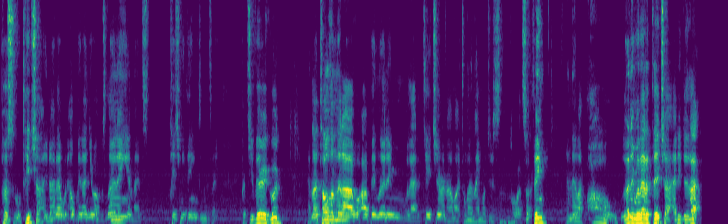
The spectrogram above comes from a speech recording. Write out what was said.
personal teacher. You know, they would help me. They knew I was learning, and they'd teach me things, and they'd say, "But you're very good." And I told them that I've, I've been learning without a teacher, and I like to learn languages and all that sort of thing. And they're like, "Oh, learning without a teacher? How do you do that?"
